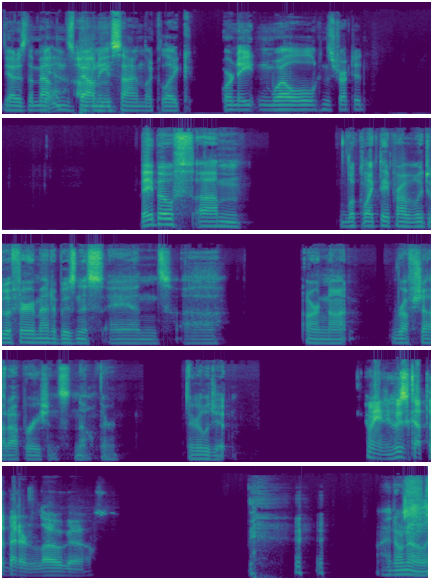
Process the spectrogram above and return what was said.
Yeah, does the mountains um, bounty sign look like ornate and well constructed? they both um, look like they probably do a fair amount of business and uh, are not roughshod operations. No, they're they're legit. I mean, who's got the better logo? I don't know.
